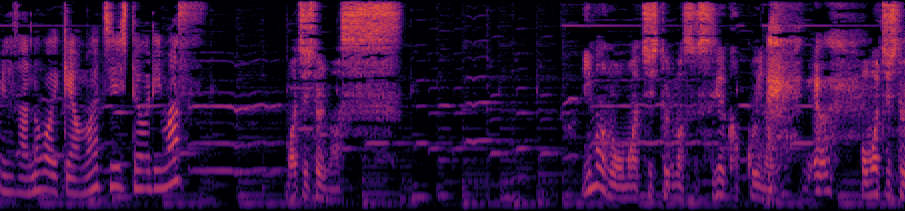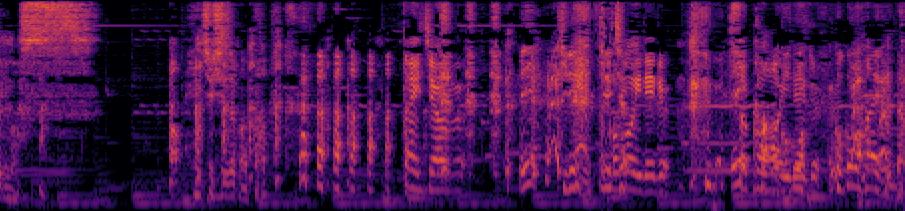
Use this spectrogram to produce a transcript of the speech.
皆さんのご意見お待ちしております。お待ちしております。今のお待ちしております。すげえかっこいいな。お待ちしております。あ、編集しづらくなった。大丈夫。え、切れる切れちゃう。も入れる。そこも入れる。ここも入るんだ。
